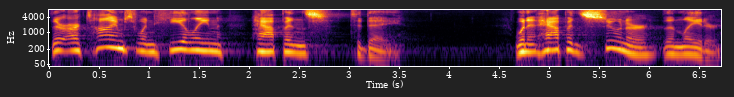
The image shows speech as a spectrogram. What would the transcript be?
there are times when healing happens today, when it happens sooner than later.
